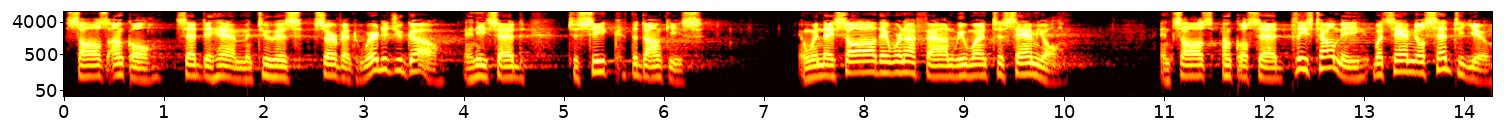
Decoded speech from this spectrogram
Saul's uncle said to him and to his servant, Where did you go? And he said, To seek the donkeys. And when they saw they were not found, we went to Samuel. And Saul's uncle said, Please tell me what Samuel said to you.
